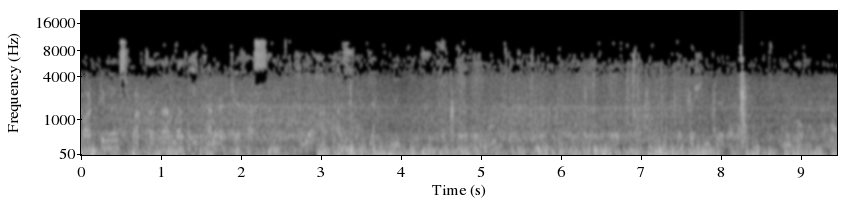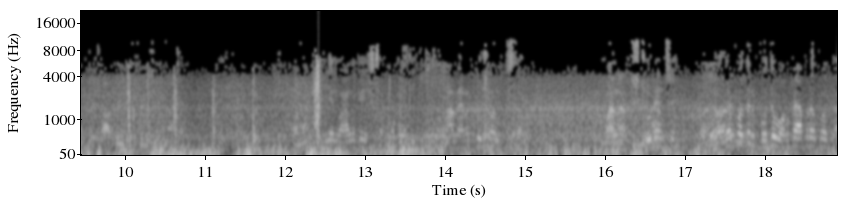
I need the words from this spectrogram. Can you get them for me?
ఫార్టీ మినిట్స్ పడుతుంది. దానివల్ల ఇది హండ్రెడ్ చేసేస్తుంది ఆ సబ్జెక్ట్ మీకు ప్రొఫెషన్ ఇంకో నేను వాళ్ళకే ఇస్తాను ఒకరికి నా వెనక కూర్చో వాళ్ళకి ఇస్తాను మన స్టూడెంట్స్ అయిపోతే పోతే ఒక పేపర్ అయిపోతుంది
